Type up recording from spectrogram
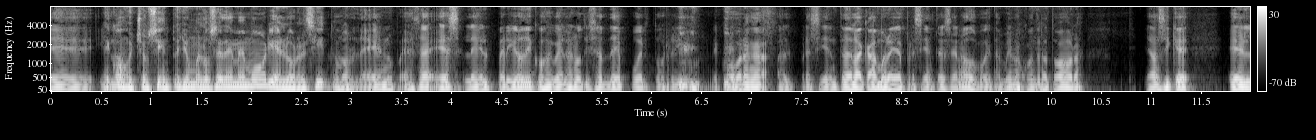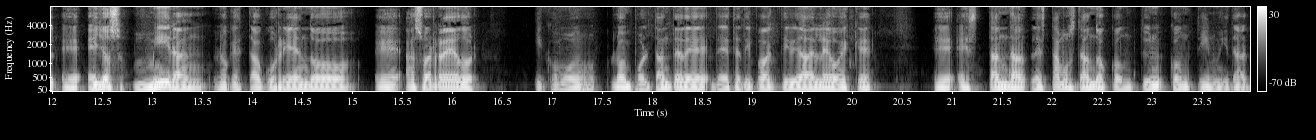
Eh, y Es con lo- 800 yo me lo sé de memoria y lo recito. los leen. no, o sea, es leer periódicos y ver las noticias de Puerto Rico. Le cobran a- al presidente de la Cámara y al presidente del Senado, porque también los contrató ahora. Así que el, eh, ellos miran lo que está ocurriendo eh, a su alrededor y como lo importante de, de este tipo de actividades, Leo, es que están le estamos dando continu- continuidad.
